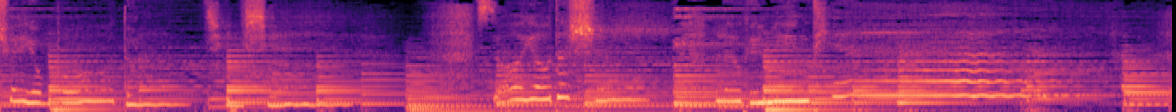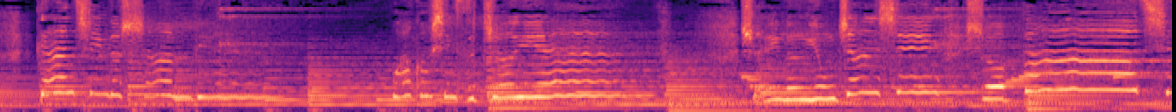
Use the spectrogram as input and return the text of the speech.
却又拨断琴弦。所有的事留给明天。感情的善变，挖空心思遮掩。谁能用真心说抱歉？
